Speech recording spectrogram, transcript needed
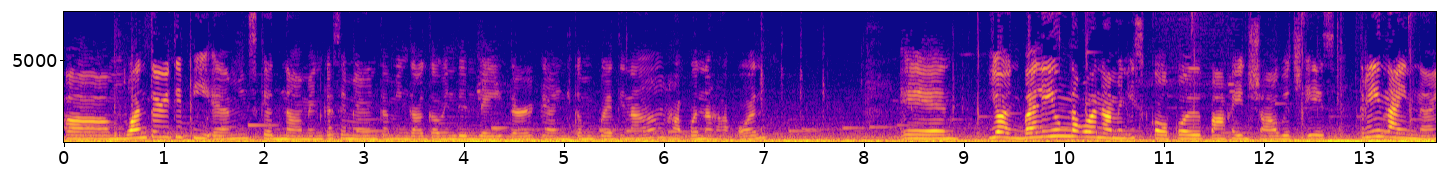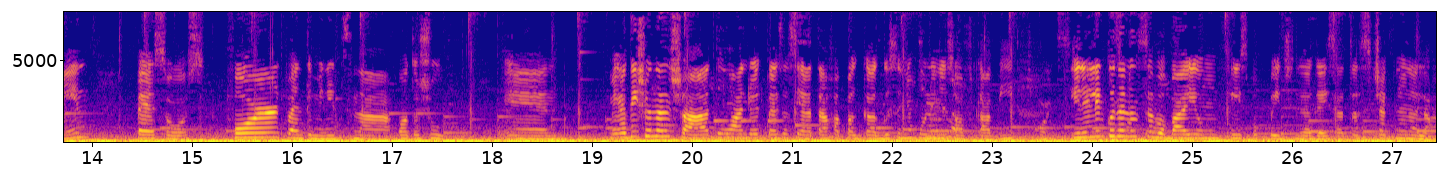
um, 1.30pm yung schedule namin kasi meron kaming gagawin din later kaya hindi kami pwede ng hapon na hapon. And, yun, bali yung nakuha namin is couple package siya, which is 399 pesos for 20 minutes na photo shoot. And, may additional siya, 200 pesos yata kapag gusto nyo kunin yung soft copy. Ililink ko na lang sa baba yung Facebook page nila guys, at tapos check nyo na lang.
